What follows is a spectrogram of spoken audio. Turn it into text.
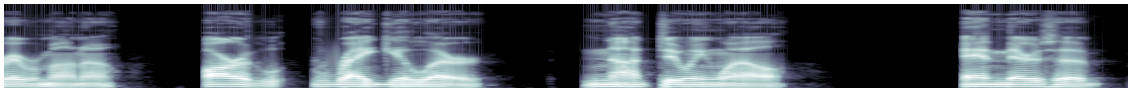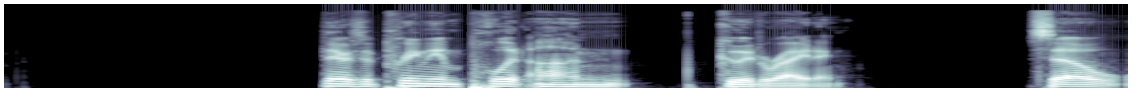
Ray Romano are regular, not doing well, and there's a there's a premium put on good writing. So,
